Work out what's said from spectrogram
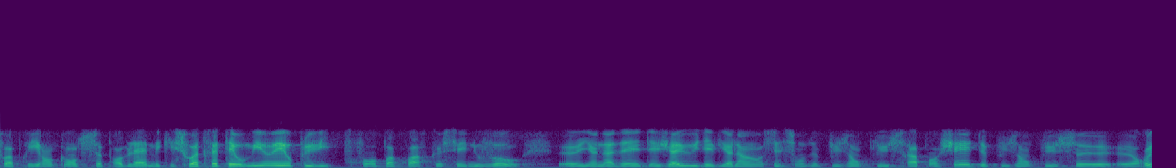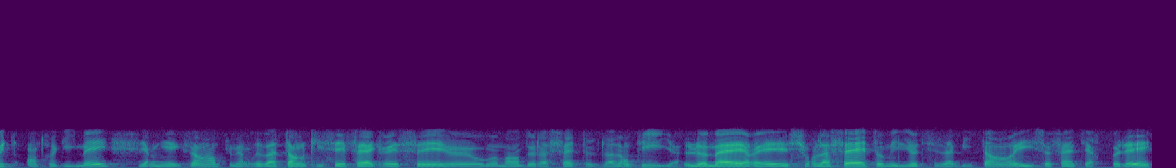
soit pris en compte ce problème et qu'il soit traité au mieux et au plus vite. Faut pas croire que c'est nouveau. Euh, il y en a déjà eu des violences. Elles sont de plus en plus rapprochées, de plus en plus euh, euh, rudes, entre guillemets. Dernier exemple, le maire de Vatan qui s'est fait agresser au moment de la fête de la lentille. Le maire est sur la fête, au milieu de ses habitants, et il se fait interpeller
